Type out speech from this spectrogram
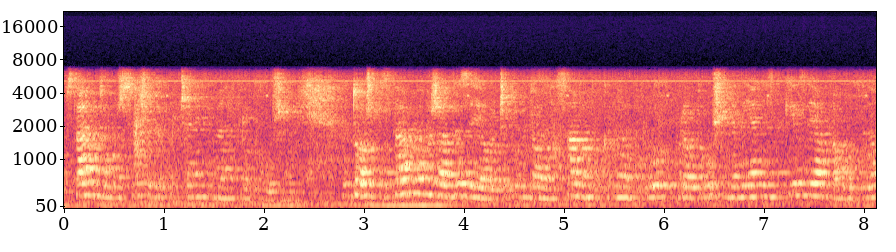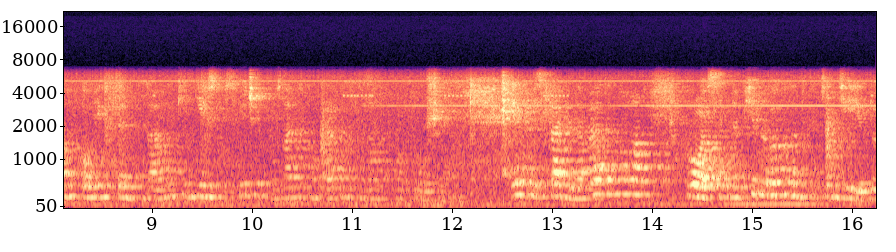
обставин це може свідчити про вчинення кримінального правопорушення. До того ж, підстави вважати заяву чи повідомлення саме про кримінальне правопорушення, наявність таких заяв або об'єктивних даних, які дійсно свідчать про знаки конкретного кримінального правопорушення. І на підставі наведеного просять необхідно виконати такі дії, е,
